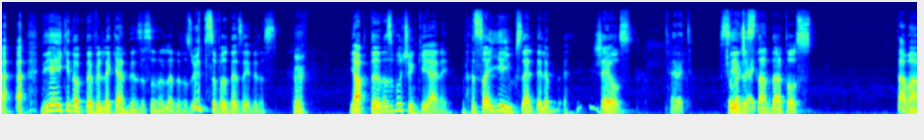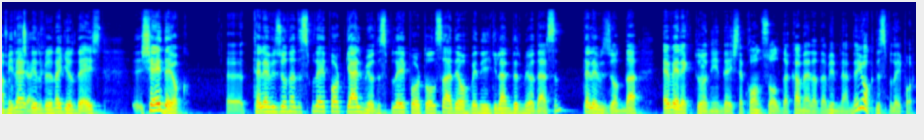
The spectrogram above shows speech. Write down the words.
Niye 2.1 ile kendinizi sınırladınız? 3.0 deseydiniz. Yaptığınız bu çünkü yani. Sayıyı yükseltelim, şey olsun. Evet. Çok Yeni acayip. standart olsun. Tamamıyla birbirine girdi. E, Şey de yok. E, televizyona DisplayPort gelmiyor. DisplayPort olsa hadi oh beni ilgilendirmiyor dersin. Televizyonda, ev elektroniğinde işte konsolda, kamerada bilmem ne yok DisplayPort.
